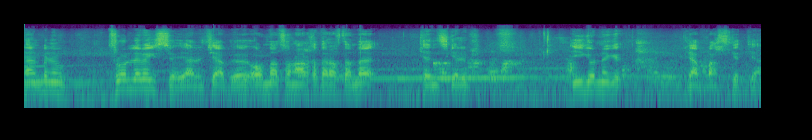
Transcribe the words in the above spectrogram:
yani beni trollemek istiyor yani şey yapıyor. Ondan sonra arka taraftan da kendisi gelip iyi görüne ya basket ya.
